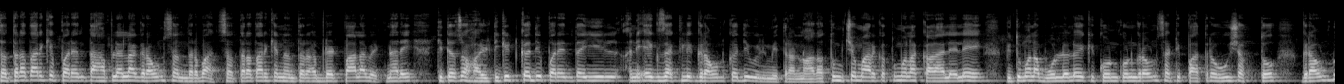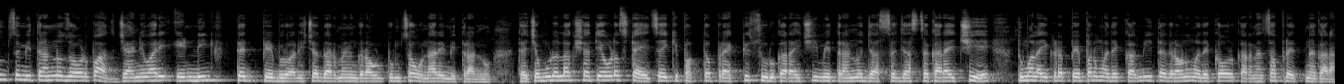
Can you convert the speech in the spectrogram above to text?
सतरा तारखेपर्यंत आपल्याला ग्राउंड संदर्भात सतरा तारखेनंतर अपडेट पाहायला भेटणार आहे की त्याचं हॉल तिकीट कधीपर्यंत येईल आणि एक्झॅक्टली ग्राउंड कधी होईल मित्रांनो. आता तुमचे मार्क तुम्हाला कळालेले आहे. मी तुम्हाला बोललेलो आहे की कोण कोण ग्राउंडसाठी पात्र होऊ शकतो. ग्राउंड तुमचं मित्रांनो जवळपास जानेवारी एंडिंग ते फेब्रुवारीच्या दरम्यान ग्राउंड तुमचं होणार आहे मित्रांनो. त्याच्यामुळं लक्षात एवढंच ठेवायचं आहे की फक्त प्रॅक्टिस सुरू करायची मित्रांनो जास्तीत जास्त करायची आहे. तुम्हाला इकडं पेपरमध्ये कमी इथं ग्राउंडमध्ये कव्हर करण्याचा प्रयत्न करा.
